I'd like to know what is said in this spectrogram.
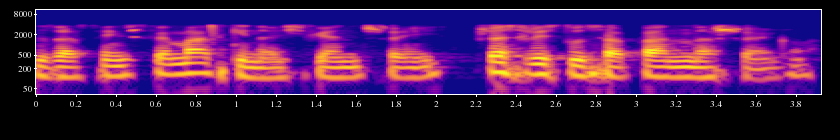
zastępstwem Matki Najświętszej, przez Chrystusa Pan naszego.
